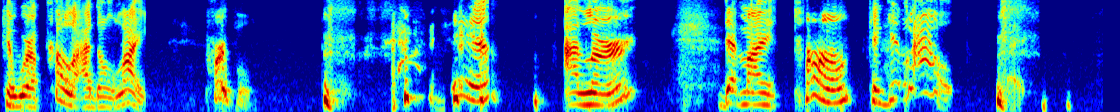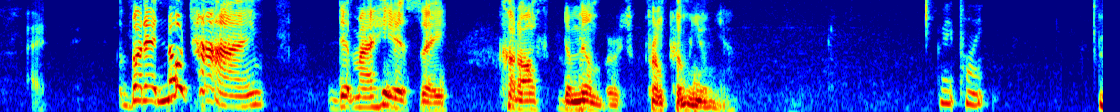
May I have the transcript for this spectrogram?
can wear a color I don't like, purple. then I learned that my tongue can get loud. Right. Right. But at no time did my head say, cut off the members from communion. Great point.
